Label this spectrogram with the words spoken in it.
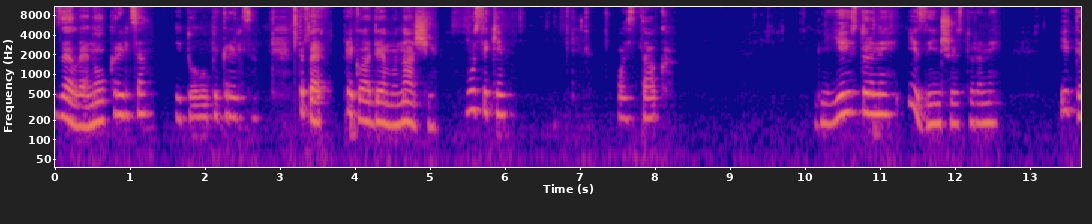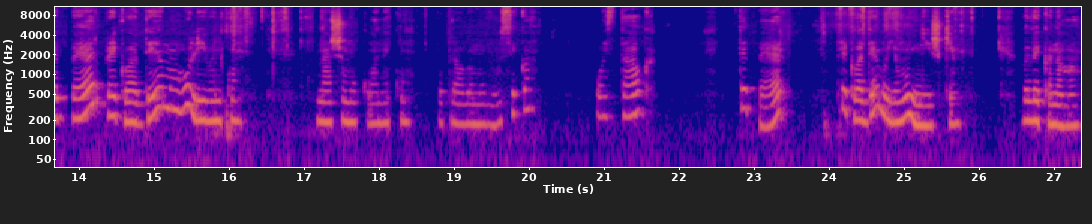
зеленого крильця і тулуб і крильця. Тепер прикладемо наші вусики. Ось так однієї сторони і з іншої сторони. І тепер прикладемо голівеньку нашому конику. Поправимо вусика. Ось так. Тепер прикладемо йому ніжки. Велика нога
